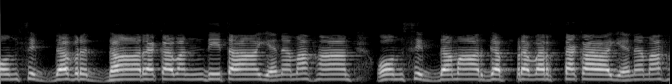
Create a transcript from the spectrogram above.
ॐ सिद्धवृद्धारकवन्दिताय नमः ॐ सिद्धमार्गप्रवर्तकाय नमः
